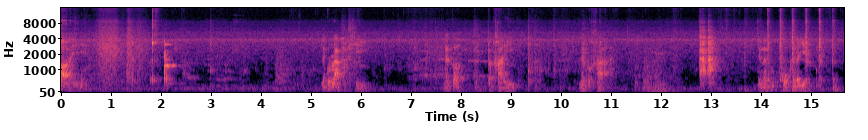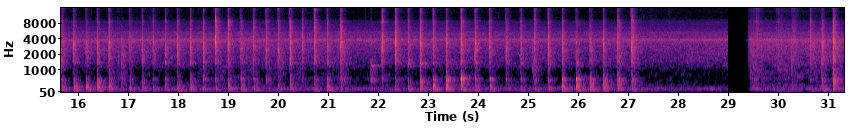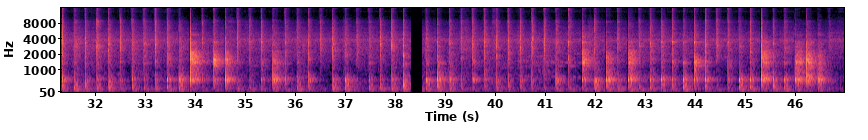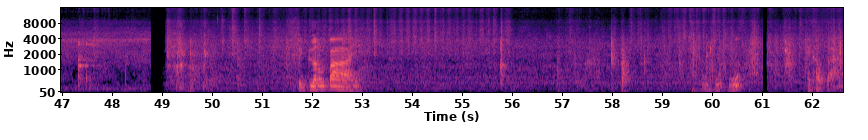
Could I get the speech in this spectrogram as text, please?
แล้วก็รากผักชี แล้วก็ตะไคร้แล้วก็ข่าจากนั้นก็โขกให้ละเอียด ส่เกลือลงไป ถูถูถูให้เข้ากัน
